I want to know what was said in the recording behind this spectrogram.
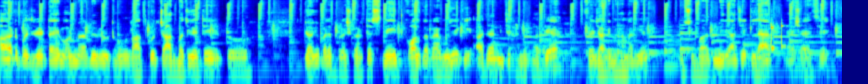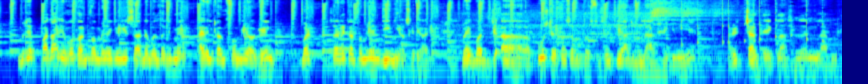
आठ बज रहे टाइम और मैं अभी अभी उठा हूँ रात को चार बज गए थे तो जाके पहले ब्रश करते हैं। स्नेहित कॉल कर रहा है मुझे कि आजा नीचे खाना खाते हैं फिर जाके नहाना भी है। उसके बाद मेरे आज एक लैब है शायद से। मुझे पता नहीं, वो कंफर्मेशन क्योंकि सर ने बोलता कि मैं I will confirm you again but sir ने कंफर्मेशन दी नहीं है उसके रिगार्डिंग मैं एक बार पूछ लेता हूँ सभी दोस्तों से कि आज वो लैब है कि नहीं है, फिर चलते हैं क्लासेस लैब में.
